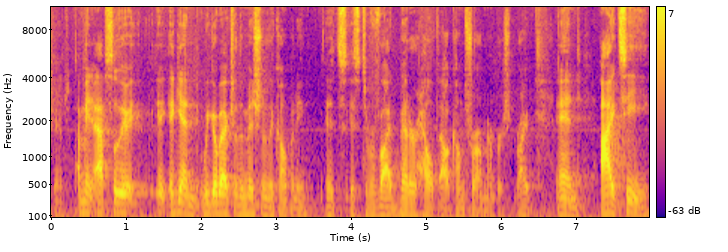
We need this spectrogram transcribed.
James? I mean, absolutely. Again, we go back to the mission of the company. It's, it's to provide better health outcomes for our members, right? And IT,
